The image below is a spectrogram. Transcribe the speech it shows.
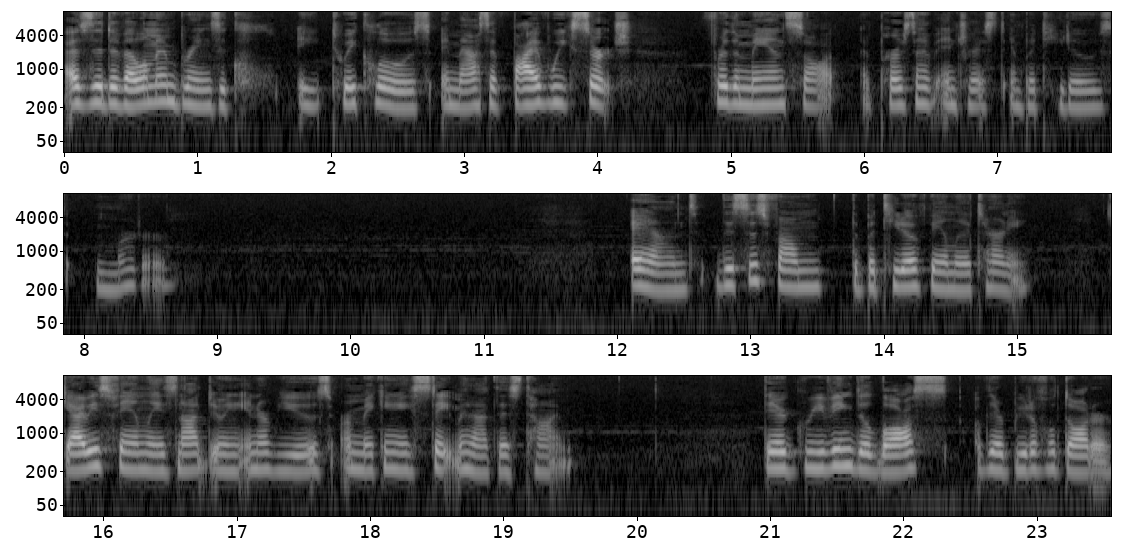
As the development brings a cl- a, to a close a massive five week search for the man sought, a person of interest in Petito's murder. And this is from the Petito family attorney. Gabby's family is not doing interviews or making a statement at this time. They are grieving the loss of their beautiful daughter.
